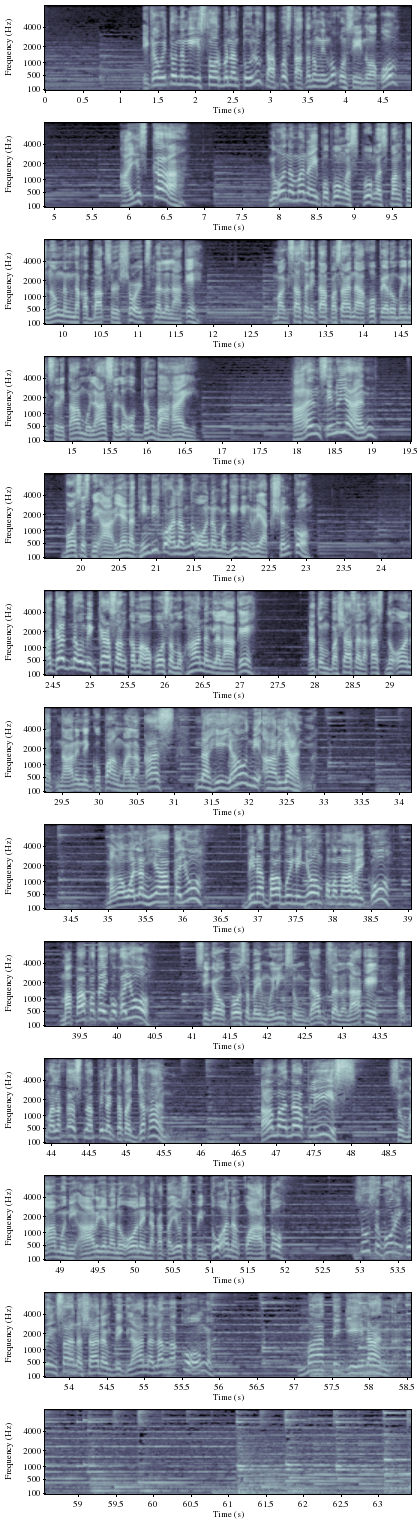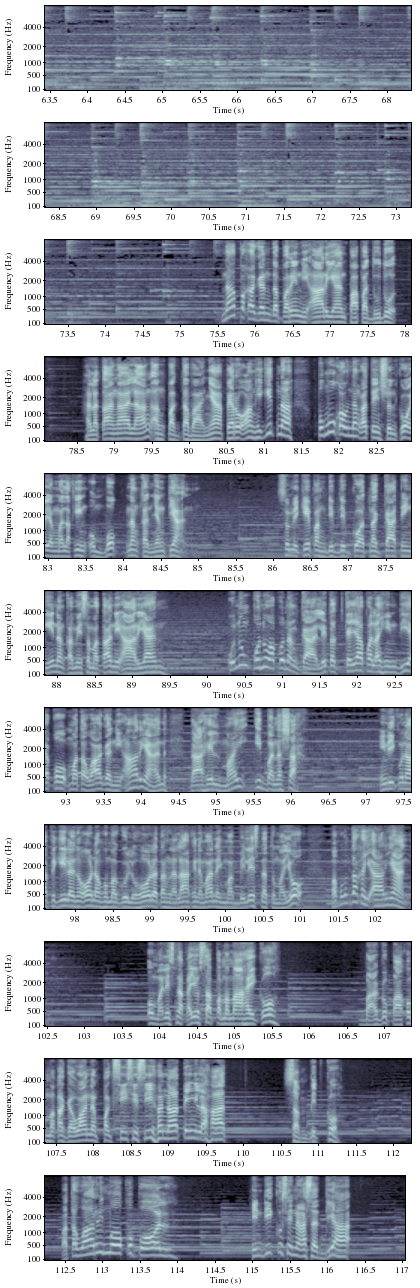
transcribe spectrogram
Ikaw ito nang iistorbo ng tulog tapos tatanungin mo kung sino ako? Ayos ka. Noon naman ay pupungas-pungas pang tanong ng naka-boxer shorts na lalaki. Magsasalita pa sana ako pero may nagsalita mula sa loob ng bahay. Han, sino yan? Boses ni Aryan at hindi ko alam noon ang magiging reaksyon ko. Agad na umigkas ang kamao ko sa mukha ng lalaki. Natumba siya sa lakas noon at narinig ko pa ang malakas na hiyaw ni Aryan. Mga walang hiya kayo! Binababoy ninyo ang pamamahay ko! Mapapatay ko kayo! Sigaw ko sabay muling sunggab sa lalaki at malakas na pinagtatadyakan. Tama na please! Sumamo ni Arya na noon ay nakatayo sa pintuan ng kwarto. Susugurin ko rin sana siya nang bigla na lang akong matigilan. Napakaganda pa rin ni Aryan Papadudot. Halata nga lang ang pagtaba niya pero ang higit na pumukaw ng atensyon ko ay ang malaking umbok ng kanyang tiyan. Sumikip ang dibdib ko at nagkatingin ang kami sa mata ni Aryan. Punong-puno ako ng galit at kaya pala hindi ako matawagan ni Aryan dahil may iba na siya. Hindi ko napigilan noon ang humaguluhol at ang lalaki naman ay mabilis na tumayo papunta kay Aryan. Umalis na kayo sa pamamahay ko bago pa ako makagawa ng pagsisisihan nating lahat. Sambit ko. Patawarin mo ako Paul. Hindi ko sinasadya.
